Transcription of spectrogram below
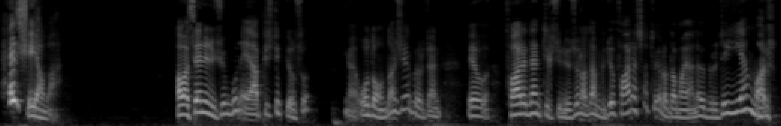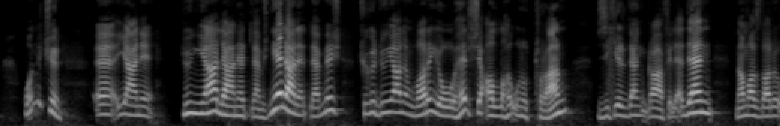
Her şey ama. Ama senin için bu ne ya pislik diyorsun. Yani o da ondan şey yapıyor. Sen e, fareden tiksiniyorsun. Adam gidiyor fare satıyor adama yani. Öbürü de yiyen var. Onun için e, yani dünya lanetlenmiş. Niye lanetlenmiş? Çünkü dünyanın varı yoğu hepsi Allah'ı unutturan, zikirden gafil eden, namazları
